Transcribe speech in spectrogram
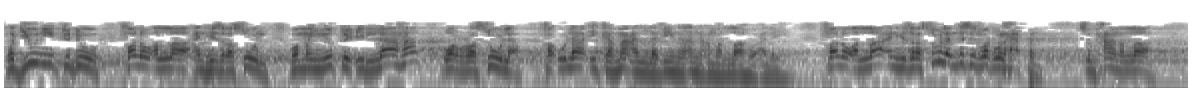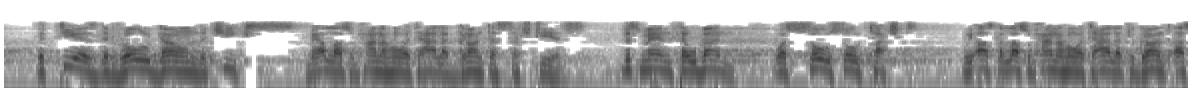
what you need to do, follow Allah and His Rasul. وَمَن يُطِعِ اللَّهَ وَالرَّسُولَ فَأُولَٰئِكَ مَعَ الَّذِينَ أَنْعَمَ اللَّهُ عَلَيْهِمْ Follow Allah and His Rasul and this is what will happen. Subhanallah. The tears that roll down the cheeks. May Allah subhanahu wa ta'ala grant us such tears. This man, Thawban, was so, so touched. We ask Allah subhanahu wa ta'ala to grant us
